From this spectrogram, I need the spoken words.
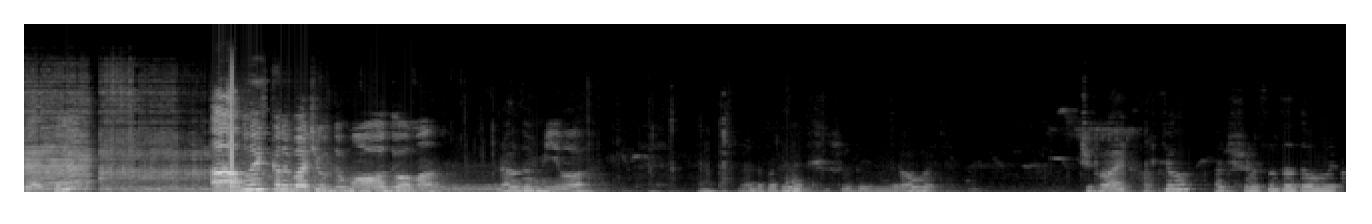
Е, Куди? А, близько не бачив до мого дома. Розуміло. Треба подивитися, що він робить. Чекай, а що? А що це за домик?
